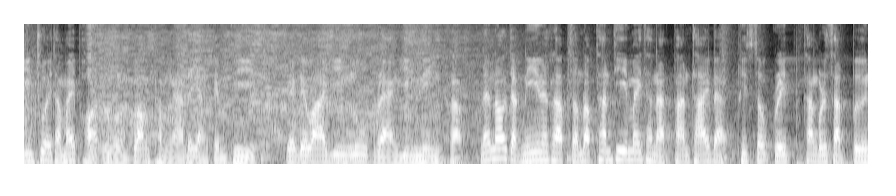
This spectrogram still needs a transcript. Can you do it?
ยิ่งช่วยทำให้พอร์ตรูลำกล้องทำงานได้อย่างเต็มที่ เรียกได้ว่ายิงลูกแรงยิ่งนิ่งครับ และนอกจากนี้นะครับสำหรับท่านที่ไม่ถนัดพันท้ายแบบ Pistol Grip ทางบริษัทปืน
